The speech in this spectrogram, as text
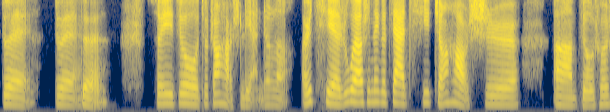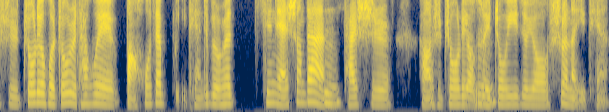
对对，对，所以就就正好是连着了。而且如果要是那个假期正好是啊、比如说是周六或周日，他会往后再补一天。就比如说今年圣诞嗯它是好像是周六，所以嗯，周一就又顺了一天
